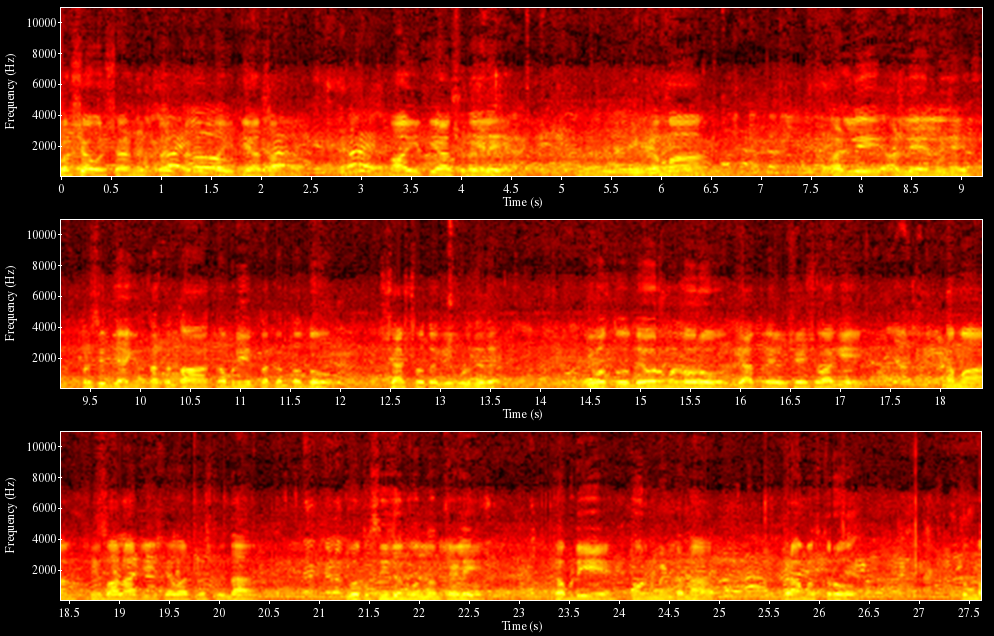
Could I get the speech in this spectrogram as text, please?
ವರ್ಷ ವರ್ಷ ನಡೀತಾ ಇರ್ತಕ್ಕಂಥ ಇತಿಹಾಸ. ಆ ಇತಿಹಾಸದಲ್ಲಿ ನಮ್ಮ ಹಳ್ಳಿ ಹಳ್ಳಿಯಲ್ಲಿ ಪ್ರಸಿದ್ಧಿಯಾಗಿರ್ತಕ್ಕಂಥ ಕಬಡ್ಡಿ ಇರ್ತಕ್ಕಂಥದ್ದು ಶಾಶ್ವತವಾಗಿ ಉಳಿದಿದೆ. ಇವತ್ತು ದೇವರಮಳ್ಳೂರು ಜಾತ್ರೆ ವಿಶೇಷವಾಗಿ ನಮ್ಮ ಶ್ರೀ ಬಾಲಾಜಿ ಸೇವಾ ಟ್ರಸ್ಟಿಂದ ಇವತ್ತು ಸೀಸನ್ ಒನ್ ಅಂತೇಳಿ ಕಬಡ್ಡಿ ಟೂರ್ನಮೆಂಟನ್ನು ಗ್ರಾಮಸ್ಥರು ತುಂಬ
